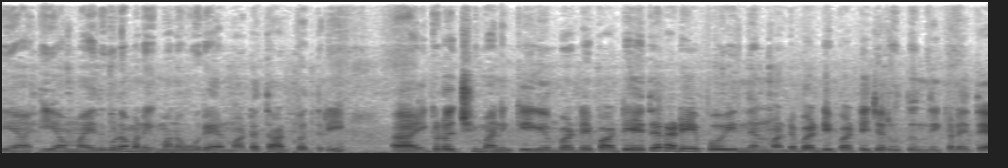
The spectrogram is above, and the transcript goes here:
ఈ ఈ అమ్మాయిది కూడా మన మన ఊరే అనమాట తాడ్పత్రి. ఇక్కడ వచ్చి మనకి బర్త్డే పార్టీ అయితే రెడీ అయిపోయింది అనమాట బర్త్డే పార్టీ జరుగుతుంది ఇక్కడైతే.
